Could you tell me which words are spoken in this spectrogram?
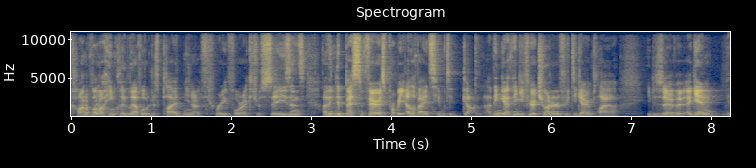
kind of on a Hinkley level, just played you know three or four extra seasons. I think the best and fairest probably elevates him to gun. I think I think if you're a 250 game player, you deserve it. Again,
